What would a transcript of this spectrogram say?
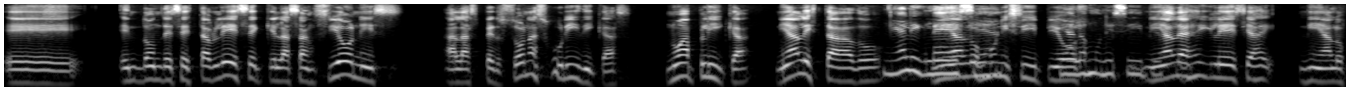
eh, en donde se establece que las sanciones a las personas jurídicas no aplica ni al Estado, ni a, la iglesia, ni a los municipios, ni a, los municipios, ni a las iglesias, ni a los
